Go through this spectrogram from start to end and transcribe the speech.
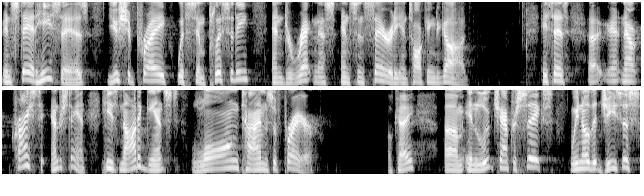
Instead, he says you should pray with simplicity and directness and sincerity in talking to God. He says, uh, now, Christ, understand, he's not against long times of prayer. Okay? Um, in Luke chapter 6, we know that Jesus,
